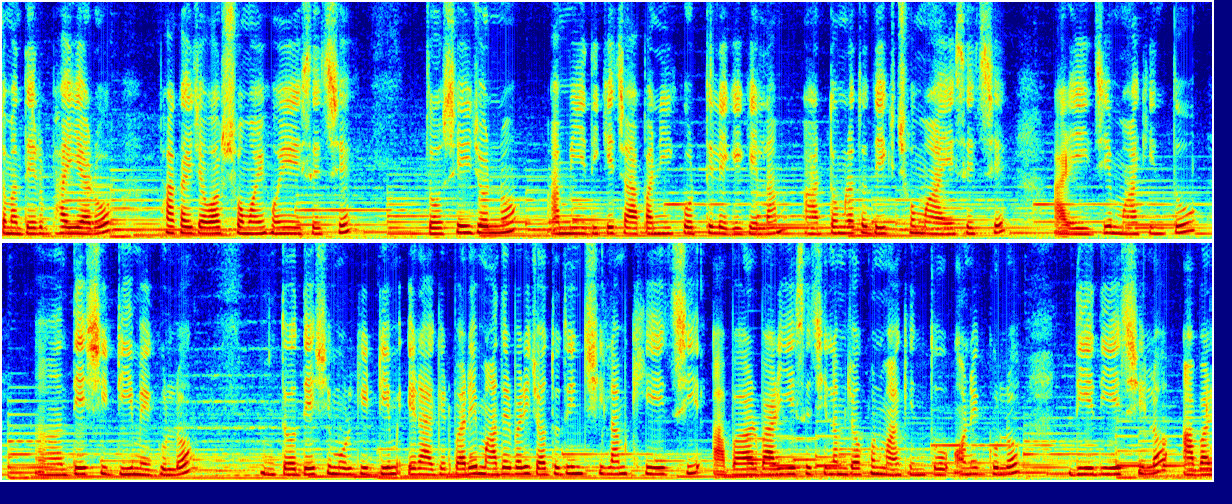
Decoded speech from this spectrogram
তোমাদের ভাইয়ারও ফাঁকায় যাওয়ার সময় হয়ে এসেছে, তো সেই জন্য আমি এদিকে চা পানি করতে লেগে গেলাম। আর তোমরা তো দেখছ, মা এসেছে। আর এই যে মা কিন্তু দেশি ডিম এগুলো। তো দেশি মুরগির ডিম, এর আগের বারে মাদের বাড়ি যতদিন ছিলাম খেয়েছি, আবার বাড়ি এসেছিলাম যখন মা কিন্তু অনেকগুলো দিয়ে দিয়েছিল, আবার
